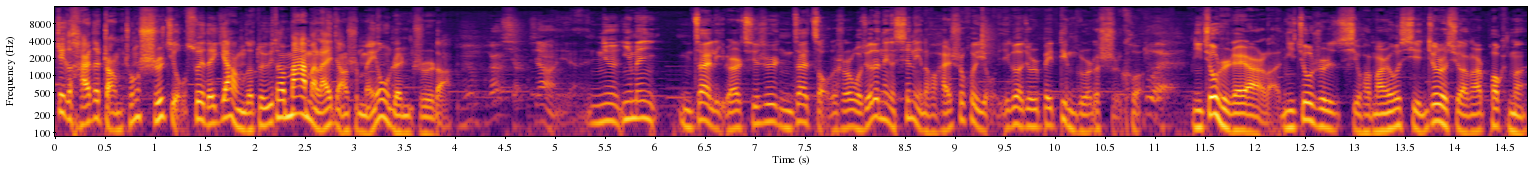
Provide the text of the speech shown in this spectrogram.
这个孩子长成十九岁的样子，对于他妈妈来讲是没有认知的。没有不敢想象也，你因为你在里边，其实你在走的时候，我觉得那个心里头还是会有一个就是被定格的时刻。对，你就是这样了，你就是喜欢玩游戏，你就是喜欢玩 Pokemon，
